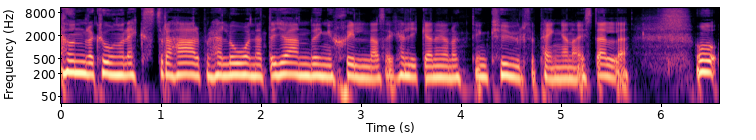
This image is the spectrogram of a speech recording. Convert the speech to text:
100 kronor extra här på det här lånet, det gör ändå ingen skillnad, så jag kan lika gärna göra någonting kul för pengarna istället. Och,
